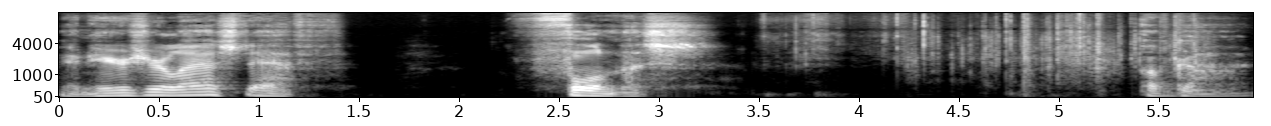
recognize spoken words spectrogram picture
and here's your last F, fullness of God.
